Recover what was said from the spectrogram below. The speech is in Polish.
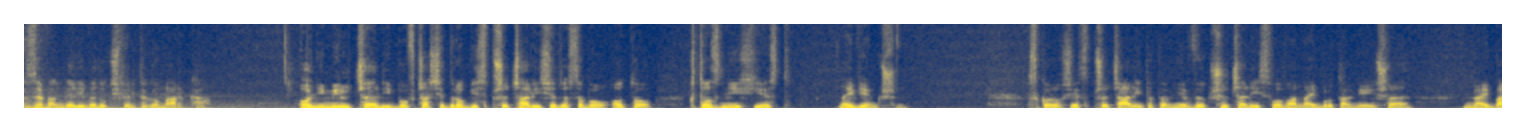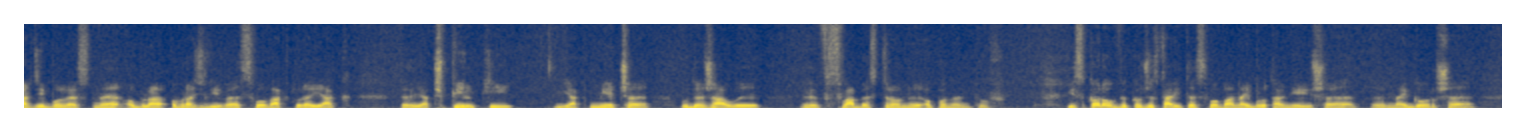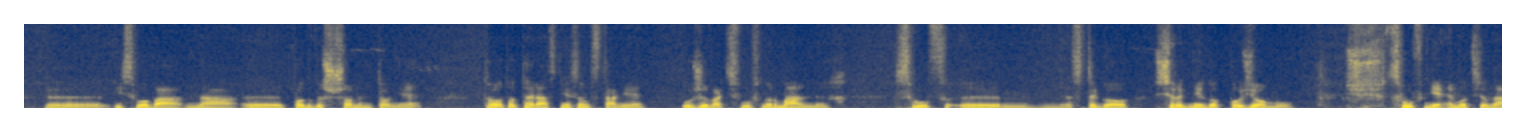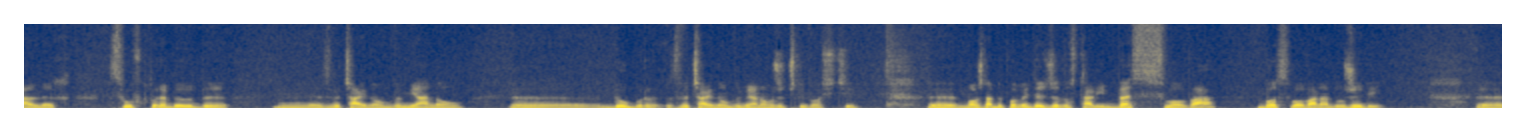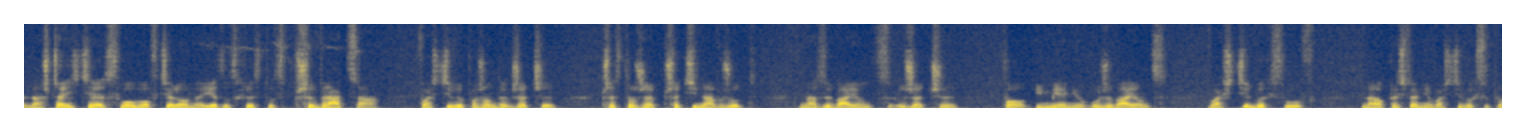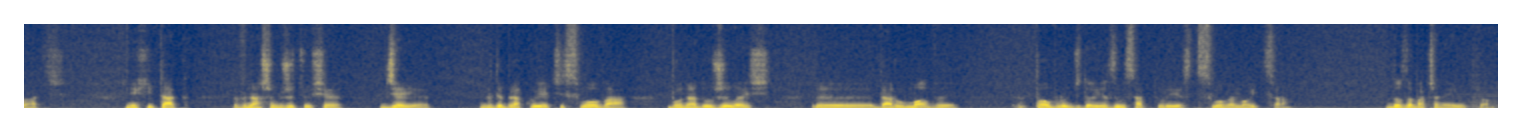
Z Ewangelii według świętego Marka. Oni milczeli, bo w czasie drogi sprzeczali się ze sobą o to, kto z nich jest największy. Skoro się sprzeczali, to pewnie wykrzyczeli słowa najbrutalniejsze, najbardziej bolesne, obraźliwe, słowa, które jak, jak szpilki, jak miecze uderzały e, w słabe strony oponentów. I skoro wykorzystali te słowa najbrutalniejsze, e, najgorsze e, i słowa na e, podwyższonym tonie, to to teraz nie są w stanie używać słów normalnych, słów z tego średniego poziomu, słów nieemocjonalnych, słów, które byłyby mm, zwyczajną wymianą y, dóbr, zwyczajną wymianą życzliwości. Y, Można by powiedzieć, że zostali bez słowa, bo słowa nadużyli. Y, Na szczęście słowo wcielone, Jezus Chrystus, przywraca właściwy porządek rzeczy przez to, że przecina wrzód, nazywając rzeczy po imieniu, używając właściwych słów na określenie właściwych sytuacji. Niech i tak w naszym życiu się dzieje. Gdy brakuje ci słowa, bo nadużyłeś y, daru mowy, powróć do Jezusa, który jest słowem Ojca. Do zobaczenia jutro.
